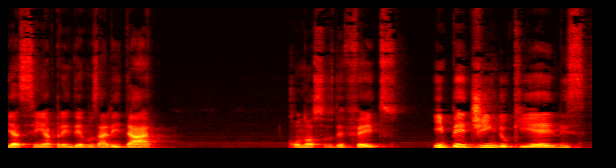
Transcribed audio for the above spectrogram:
e assim aprendemos a lidar com nossos defeitos, impedindo que eles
